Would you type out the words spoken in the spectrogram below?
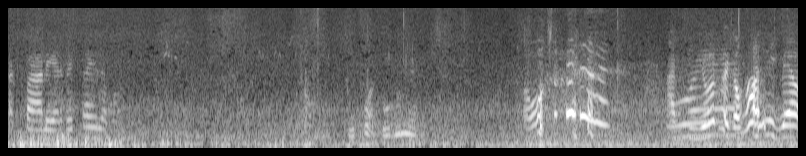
อันปลาเรียนไปใส่ละมั้งมีปวดตัวนู้นเนี่ยอันยศใส่กับพันอีกแล้ว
